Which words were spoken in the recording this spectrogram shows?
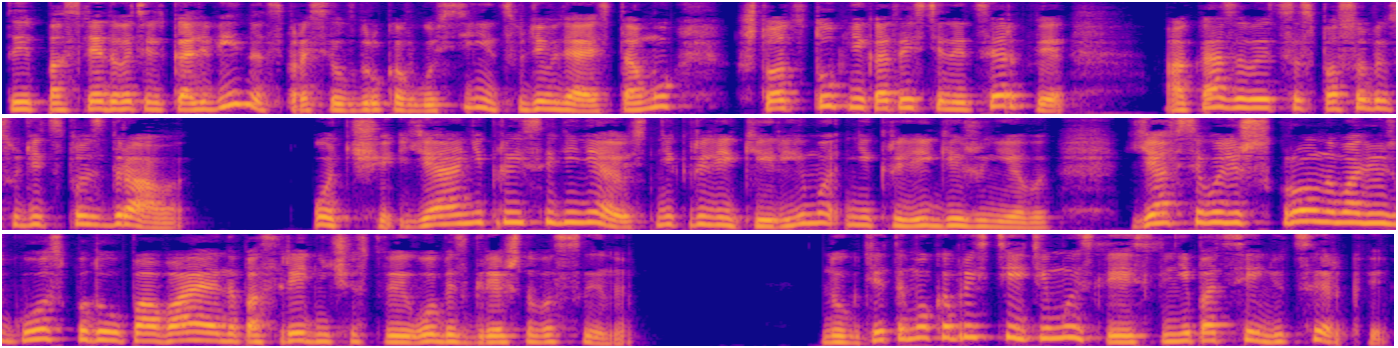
«Ты последователь Кальвина?» — спросил вдруг Августинец, удивляясь тому, что отступник от истинной церкви оказывается способен судить столь здраво. «Отче, я не присоединяюсь ни к религии Рима, ни к религии Женевы. Я всего лишь скромно молюсь Господу, уповая на посредничество его безгрешного сына». «Но где ты мог обрести эти мысли, если не под сенью церкви?»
